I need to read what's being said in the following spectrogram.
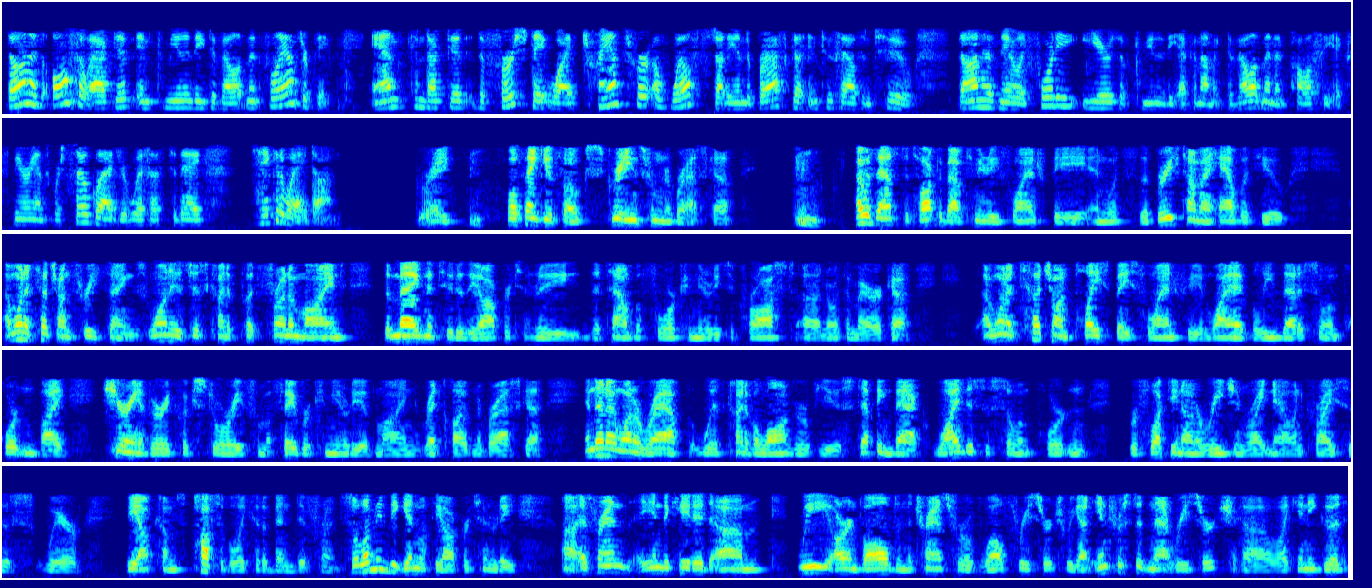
Don is also active in community development philanthropy and conducted the first statewide transfer of wealth study in Nebraska in 2002. Don has nearly 40 years of community economic development and policy experience. We're so glad you're with us today. Take it away, Don. Great. Well, thank you, folks. Greetings from Nebraska. I was asked to talk about community philanthropy, and with the brief time I have with you, I want to touch on three things. One is just kind of put front of mind the magnitude of the opportunity that's out before communities across uh, North America. I want to touch on place-based philanthropy and why I believe that is so important by sharing a very quick story from a favorite community of mine, Red Cloud, Nebraska. And then I want to wrap with kind of a longer view, stepping back, why this is so important, reflecting on a region right now in crisis where the outcomes possibly could have been different. So let me begin with the opportunity. Uh, as Fran indicated, um, we are involved in the transfer of wealth research. We got interested in that research, uh, like any good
